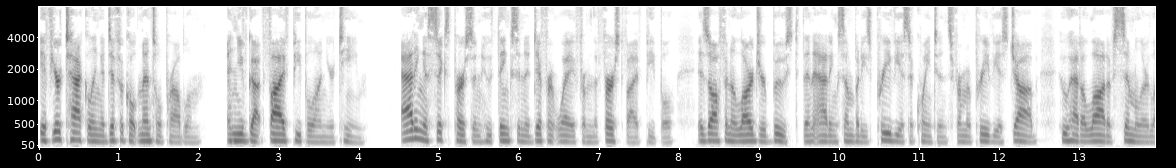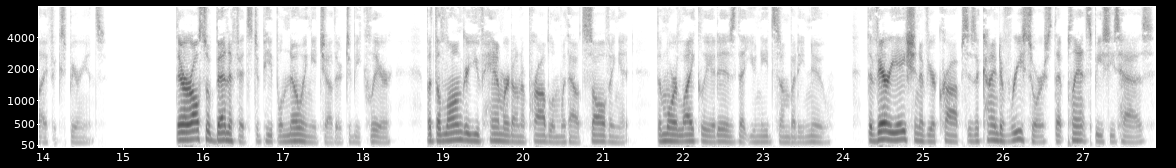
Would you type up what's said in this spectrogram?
If you're tackling a difficult mental problem, and you've got five people on your team, Adding a sixth person who thinks in a different way from the first five people is often a larger boost than adding somebody's previous acquaintance from a previous job who had a lot of similar life experience. There are also benefits to people knowing each other, to be clear, but the longer you've hammered on a problem without solving it, the more likely it is that you need somebody new. The variation of your crops is a kind of resource that plant species has,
